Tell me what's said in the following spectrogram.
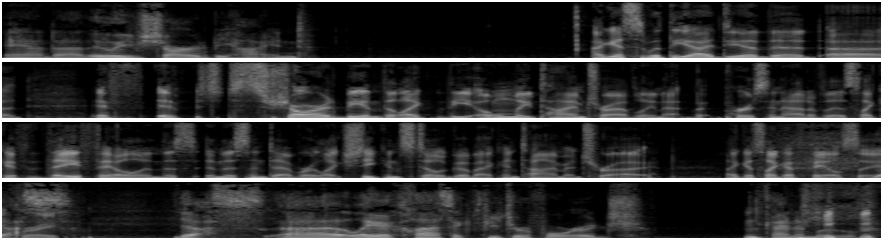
And uh, they leave Shard behind. I guess with the idea that uh, if if Shard being the like the only time traveling person out of this, like if they fail in this in this endeavor, like she can still go back in time and try. Like it's like a failsafe, Yes. right? Yes. Uh, like a classic Future Forge kind of move.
